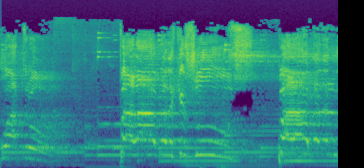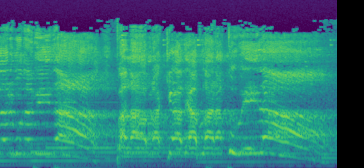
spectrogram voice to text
4. Palabra de Jesús, palabra del verbo de vida, palabra que ha de hablar a tu vida.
